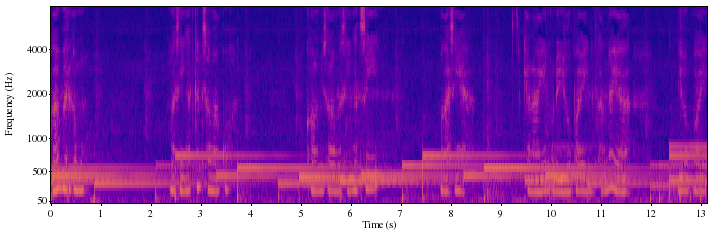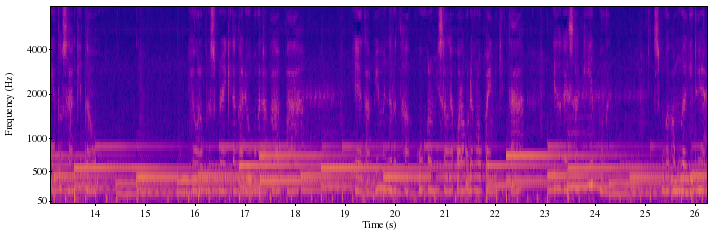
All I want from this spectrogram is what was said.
kabar kamu? Masih ingat kan sama aku? Kalau misalnya masih ingat sih, makasih ya. Kirain udah dilupain, karena ya dilupain itu sakit tau. Ya walaupun sebenarnya kita nggak ada hubungan apa-apa, ya tapi menurut aku kalau misalnya orang udah ngelupain kita, itu kayak sakit banget. Semoga kamu nggak gitu ya.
